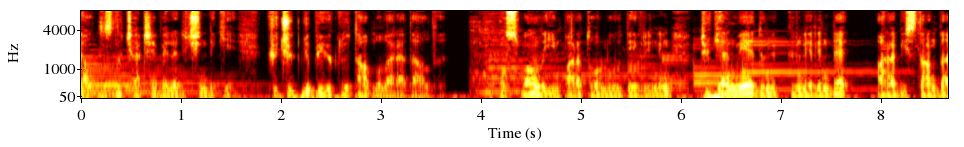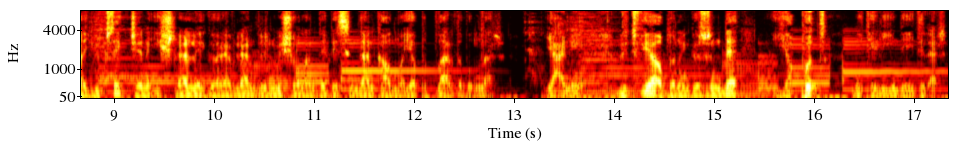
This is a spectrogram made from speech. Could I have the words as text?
yaldızlı çerçeveler içindeki küçüklü büyüklü tablolara daldı. Osmanlı İmparatorluğu devrinin tükenmeye dönük günlerinde Arabistan'da yüksekçene işlerle görevlendirilmiş olan dedesinden kalma yapıtlardı bunlar. Yani Lütfiye ablanın gözünde yapıt niteliğindeydiler.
